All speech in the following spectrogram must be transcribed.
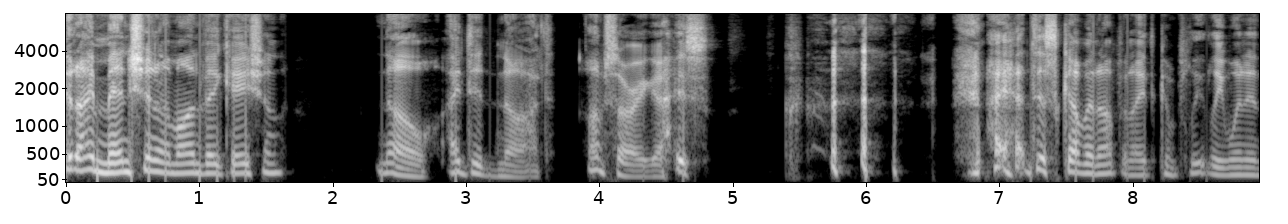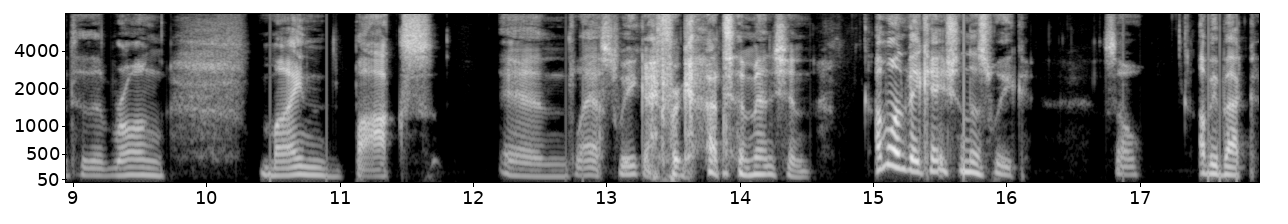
Did I mention I'm on vacation? No, I did not. I'm sorry, guys. I had this coming up and I completely went into the wrong mind box. And last week I forgot to mention I'm on vacation this week. So I'll be back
